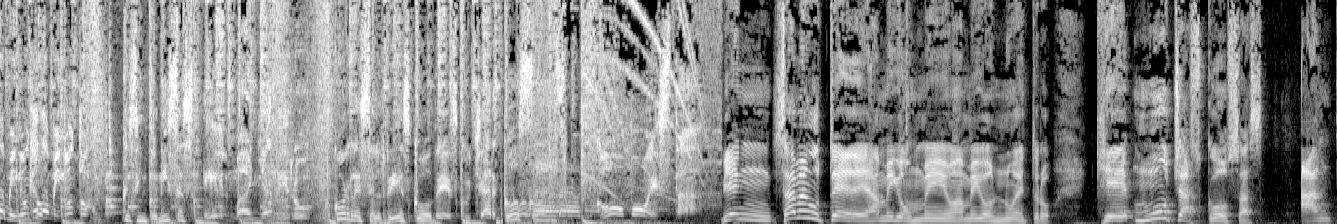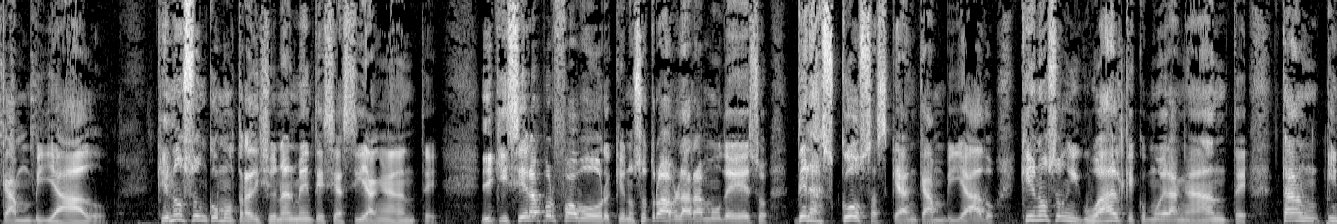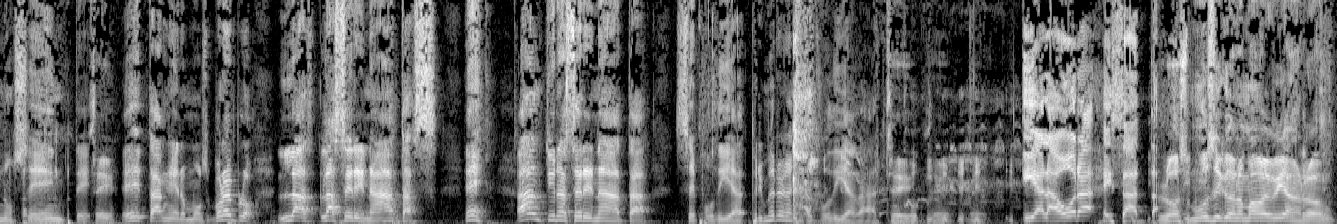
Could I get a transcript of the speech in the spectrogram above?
Cada minuto, cada minuto que sintonizas el mañanero, corres el riesgo de escuchar cosas como esta. Bien, saben ustedes, amigos míos, amigos nuestros, que muchas cosas han cambiado, que no son como tradicionalmente se hacían antes. Y quisiera, por favor, que nosotros habláramos de eso, de las cosas que han cambiado, que no son igual que como eran antes, tan inocentes, Sí. eh, tan hermosos. Por ejemplo, las, las serenatas. Eh, antes una serenata se podía, primero era que se podía dar. Sí, sí, sí. Y a la hora exacta. Los músicos nomás bebían ron.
